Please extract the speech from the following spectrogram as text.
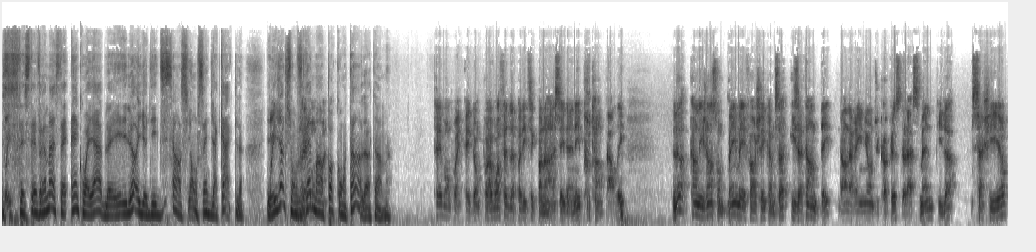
C'était vraiment, c'était incroyable. Et là, il y a des dissensions au sein de la CAC. Il y a des gens qui sont vraiment pas contents, là, Tom. Très bon point. Et donc, pour avoir fait de la politique pendant assez d'années, pour t'en parler, Là, quand les gens sont bien, bien fâchés comme ça, ils attendent d'être dans la réunion du caucus de la semaine, puis là, ça chire,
